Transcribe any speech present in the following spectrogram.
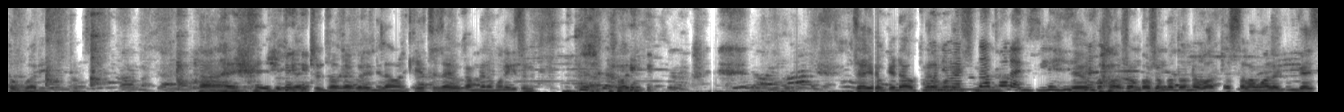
খুব ভারী হ্যাঁ একটু ঝগড়া করে নিলাম আর কি। হচ্ছে যাই হোক আপনারা মনে কিছু যাই হোক এটা আপনারা মনে কিছু অসংখ্য অসংখ্য ধন্যবাদ। আসসালামু আলাইকুম গাইস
